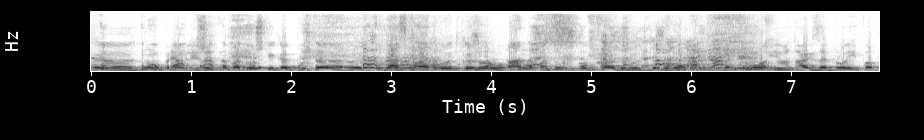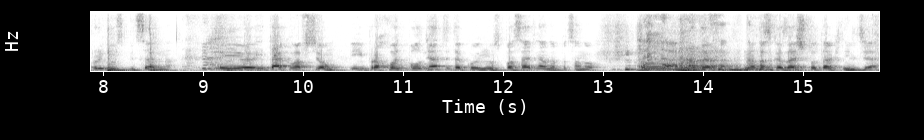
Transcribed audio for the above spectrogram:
э, ну прям лежит на подушке, как будто э, куда складывают кожуру? А, на подушку складывают кожуру, почему и вот так закрой и попрыгну специально. И, и так во всем. И проходит полдня, ты такой, ну спасать надо пацанов. Э, Надо, надо сказать, что так нельзя.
